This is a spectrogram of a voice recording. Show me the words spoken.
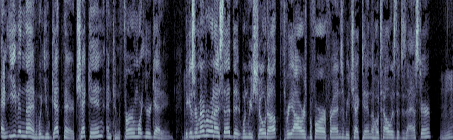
and even then, when you get there, check in and confirm what you're getting. Because remember when I said that when we showed up three hours before our friends and we checked in, the hotel was a disaster? Mm-hmm.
